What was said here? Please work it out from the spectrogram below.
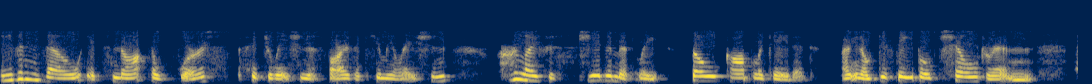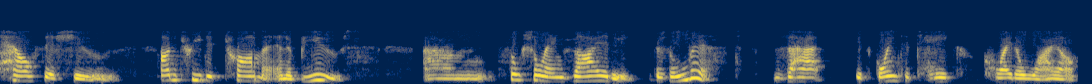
even though it's not the worst situation as far as accumulation, her life is legitimately so complicated. Uh, you know, disabled children, health issues, untreated trauma and abuse, um, social anxiety. There's a list that it's going to take quite a while.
